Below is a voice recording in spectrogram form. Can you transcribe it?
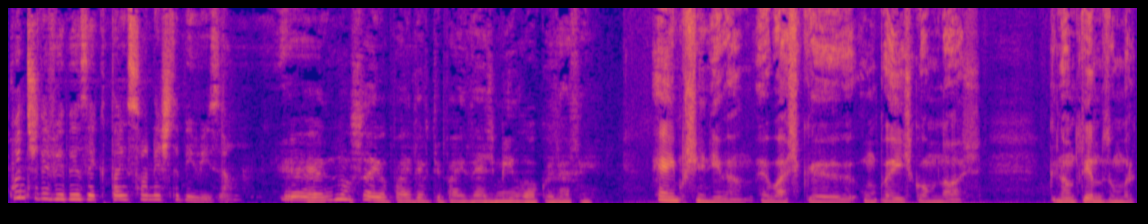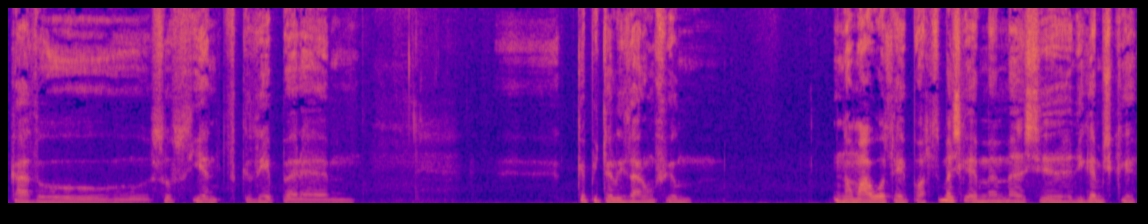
Quantos DVDs é que tem só nesta divisão? É, não sei, o pai deve ter pai 10 mil ou coisa assim. É imprescindível. Eu acho que um país como nós, que não temos um mercado suficiente que dê para hum, capitalizar um filme, não há outra hipótese. Mas, mas digamos que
